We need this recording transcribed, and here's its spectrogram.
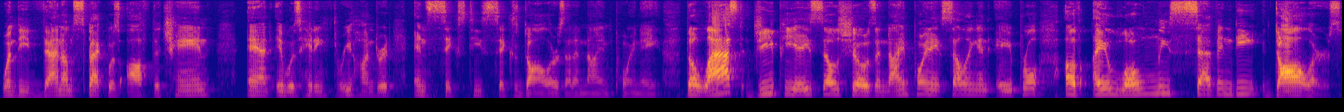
when the Venom spec was off the chain and it was hitting $366 at a 9.8. The last GPA sales shows a 9.8 selling in April of a lonely $70.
